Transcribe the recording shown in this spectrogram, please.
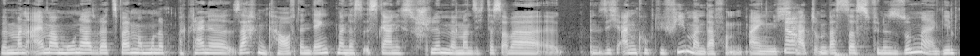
wenn man einmal im Monat oder zweimal im Monat ein paar kleine Sachen kauft, dann denkt man, das ist gar nicht so schlimm. Wenn man sich das aber äh, sich anguckt, wie viel man davon eigentlich ja. hat und was das für eine Summe ergibt,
